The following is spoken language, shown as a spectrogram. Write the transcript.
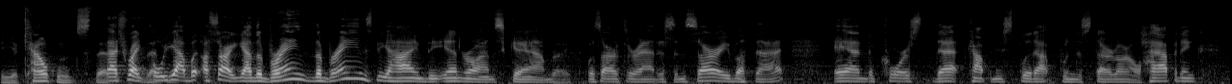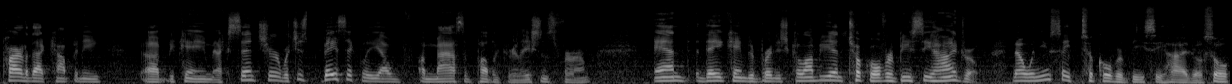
the accountants that. That's right. that- Oh yeah, but uh, sorry, yeah, the brain, the brains behind the Enron scam Right. was Arthur Andersen. Sorry about that. And of course, that company split up when this started all happening. Part of that company uh, became Accenture, which is basically a, a massive public relations firm. And they came to British Columbia and took over BC Hydro. Now, when you say took over BC Hydro, so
